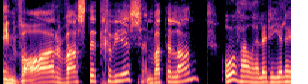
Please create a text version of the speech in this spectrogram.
En waar was dit gewees? In watter land? Ofwel hulle het die hele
